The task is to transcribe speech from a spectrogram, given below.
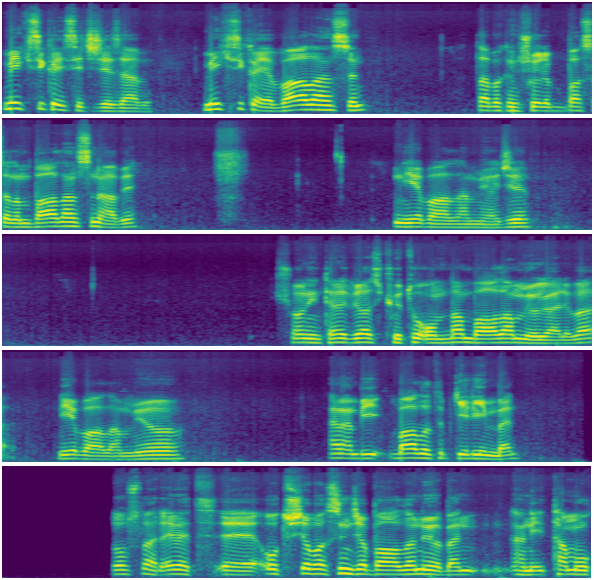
Meksika'yı seçeceğiz abi. Meksika'ya bağlansın. Hatta bakın şöyle basalım bağlansın abi. Niye bağlanmıyor acı? Şu an internet biraz kötü ondan bağlanmıyor galiba. Niye bağlanmıyor? Hemen bir bağlatıp geleyim ben. Dostlar evet e, o tuşa basınca bağlanıyor. Ben hani tam o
